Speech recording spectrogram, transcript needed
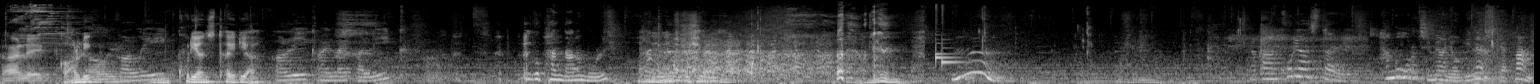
garlic. 갈릭? garlic. 갈릭, 코리안 스타일이야. 갈릭, I like 갈릭. 이거 반 나는 먹을래? 나 이거 먹을래. 음. 약간 코리안 스타일. 한국으로 치면 여기는 약간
